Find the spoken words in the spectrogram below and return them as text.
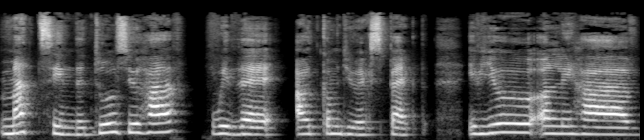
matching the tools you have with the outcome you expect. If you only have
